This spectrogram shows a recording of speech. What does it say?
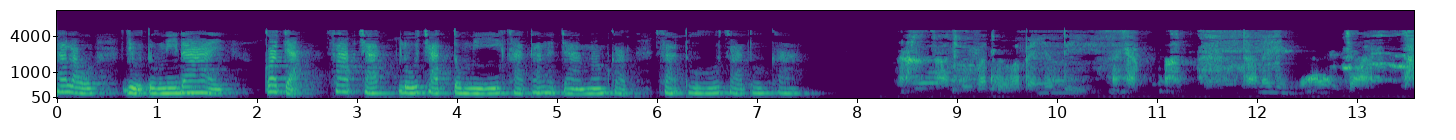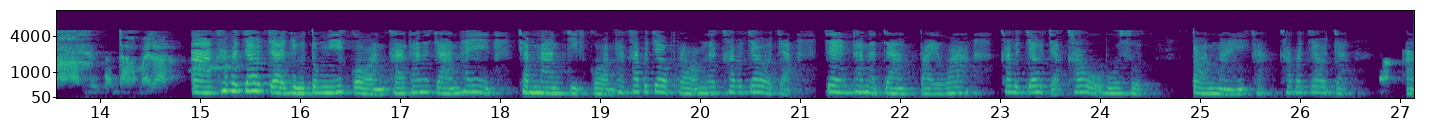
ถ้าเราอยู่ตรงนี้ได้ ก็จะทราบชัดรู้ชัดตรงนี้ค่ะ ท่านอาจารย์น้อมกับสาธุสาธุค่ะสาธุก็ถือว่าเป็นเรื่องดีนะครับอะถ้าไม่มีอะไรจะถามมีคำถามไหม ล่ะ อ่าข้าพเจ้าจะอยู่ตรงนี้ก่อนค่ะ ท่านอาจารย์ให้ชำนาญจิตก่อน ถ้าข้าพเจ้าพร้อมและข้าพเจ้าจะแจ้งท่านอาจารย์ไปว่าข้าพเจ้าจะเข้าอุโบสถตอนไหนค่ะ ข้าพเจ้าจะอะ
